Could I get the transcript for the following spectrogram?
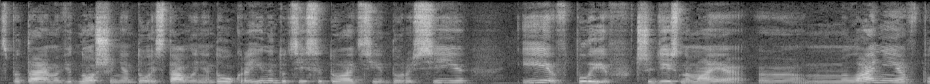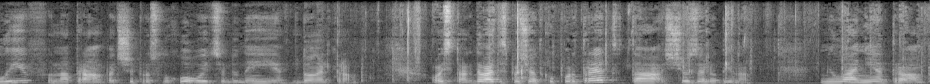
Спитаємо відношення до і ставлення до України до цієї ситуації, до Росії і вплив, чи дійсно має е, Меланія вплив на Трампа, чи прослуховується до неї Дональд Трамп. Ось так. Давайте спочатку портрет та що за людина. Міланія Трамп.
